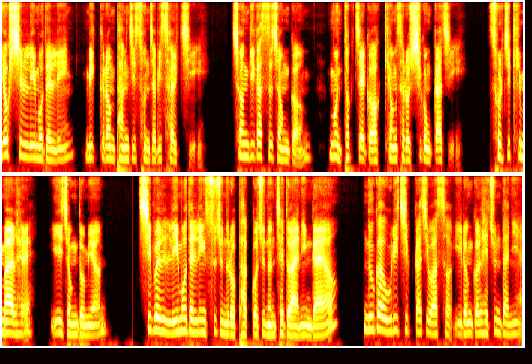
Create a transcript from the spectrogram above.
욕실 리모델링, 미끄럼 방지 손잡이 설치, 전기가스 점검, 문턱 제거, 경사로 시공까지. 솔직히 말해, 이 정도면 집을 리모델링 수준으로 바꿔주는 제도 아닌가요? 누가 우리 집까지 와서 이런 걸 해준다냐?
